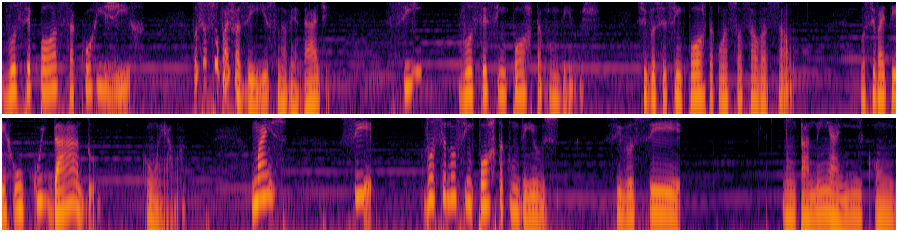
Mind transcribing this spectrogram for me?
você possa corrigir. Você só vai fazer isso, na verdade, se você se importa com Deus, se você se importa com a sua salvação. Você vai ter o cuidado com ela. Mas se você não se importa com Deus, se você não está nem aí com,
